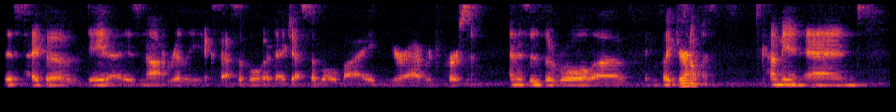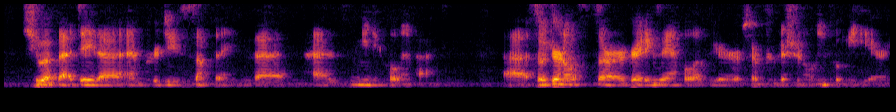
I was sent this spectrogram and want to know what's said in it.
this type of data is not really accessible or digestible by your average person. And this is the role of things like journalists come in and chew up that data and produce something that has meaningful impact. Uh, so journalists are a great example of your sort of traditional infomediary.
